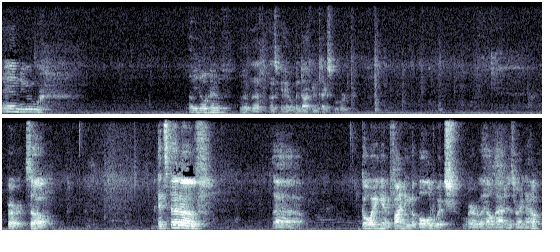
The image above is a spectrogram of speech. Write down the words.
And new. Oh, you don't have? Oh, that, that's okay. Open document export. So instead of uh, going and finding the bold, which wherever the hell that is right now,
